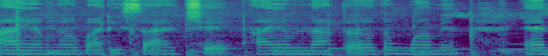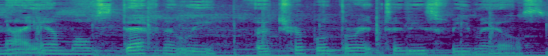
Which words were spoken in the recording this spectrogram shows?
I am nobody's side chick. I am not the other woman. And I am most definitely a triple threat to these females.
